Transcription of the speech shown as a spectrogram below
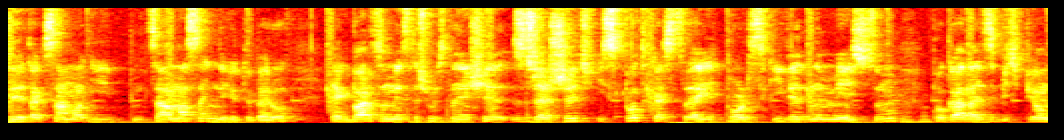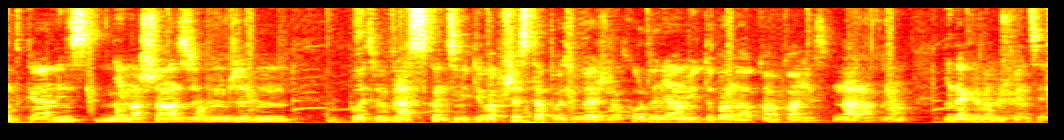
ty tak samo i cała masa innych youtuberów, jak bardzo my jesteśmy w stanie się zrzeszyć i spotkać z całej Polski w jednym miejscu, pogadać, zbić piątkę, więc nie ma szans, żebym, żebym powiedzmy wraz z końcem YouTube'a przestał powiedzieć, wiesz, no kurde, nie mam YouTube'a, no ko- koniec, nara, no, nie nagrywam już więcej.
